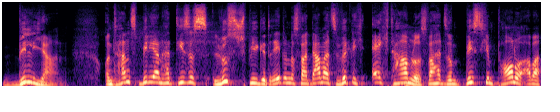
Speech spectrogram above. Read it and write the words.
Billian. Und Hans Billian hat dieses Lustspiel gedreht und das war damals wirklich echt harmlos. War halt so ein bisschen Porno, aber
